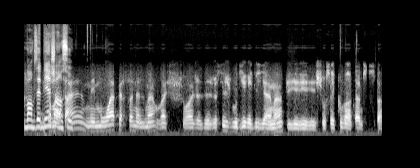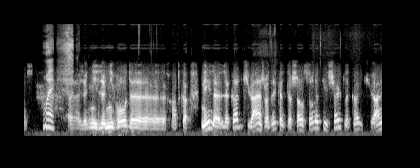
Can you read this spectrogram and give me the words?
Bon, vous êtes bien chanceux. Mais moi, personnellement, ouais, ouais, je, je sais, je vous dis régulièrement, puis je trouve ça épouvantable ce qui se passe. Ouais. Euh, le, le niveau de... En tout cas. Mais le, le code QR, je vais dire quelque chose. Sur le T-shirt, le code QR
